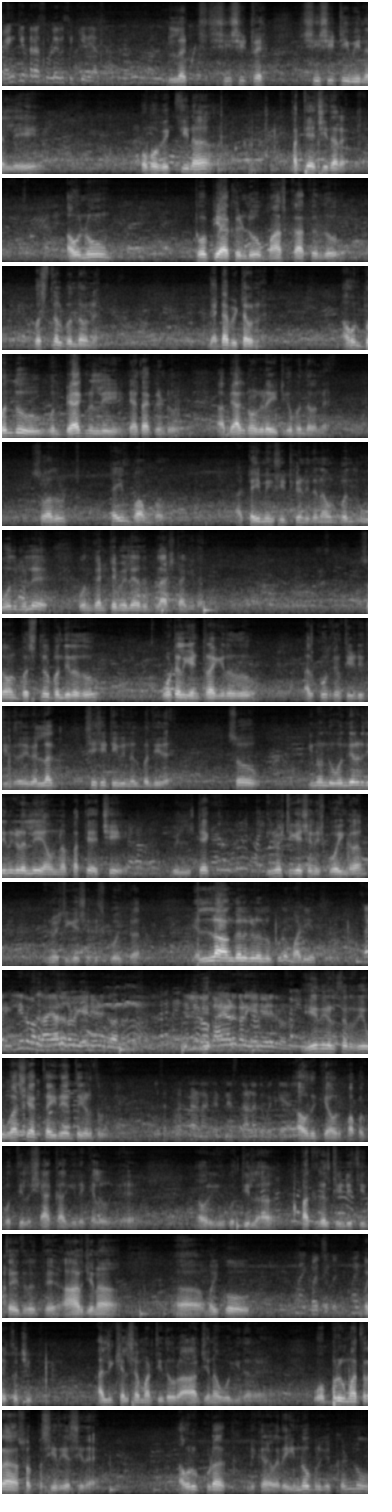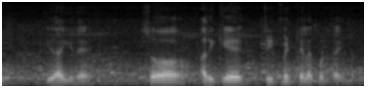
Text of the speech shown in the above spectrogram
ಶಂಕಿತರ ಸುಳಿವು ಸಿಕ್ಕಿದೆಯಾ ಸರ್ ಇಲ್ಲ ಸಿ ಸಿ ಸಿ ಒಬ್ಬ ವ್ಯಕ್ತಿನ ಪತ್ತೆ ಹಚ್ಚಿದ್ದಾರೆ. ಅವನು ಟೋಪಿ ಹಾಕೊಂಡು, ಮಾಸ್ಕ್ ಹಾಕೊಂಡು ಬಸ್ನಲ್ಲಿ ಬಂದವನೆ, ಗಡ್ಡ ಬಿಟ್ಟವನೆ. ಅವನು ಬಂದು ಒಂದು ಬ್ಯಾಗ್ನಲ್ಲಿ ನೇತಾಕೊಂಡು ಆ ಬ್ಯಾಗ್ನೊಳಗಡೆ ಇಟ್ಕೊಂಡು ಬಂದವನೆ. ಸೊ ಅದು ಟೈಮ್ ಬಾಂಬ್. ಆ ಟೈಮಿಂಗ್ಸ್ ಇಟ್ಕೊಂಡಿದ್ದಾನೆ. ಅವ್ನು ಬಂದು ಹೋದ್ಮೇಲೆ ಒಂದು ಗಂಟೆ ಮೇಲೆ ಅದು ಬ್ಲಾಸ್ಟ್ ಆಗಿದೆ. ಸೊ ಅವ್ನು ಬಸ್ನಲ್ಲಿ ಬಂದಿರೋದು ಹೋಟೆಲ್ಗೆ ಎಂಟರ್ ಆಗಿರೋದು, ಅಲ್ಲಿ ಕೂತ್ಕೊಂಡು ತಿಂಡಿ ತಿಂದಿರೋದು, ಇವೆಲ್ಲ ಸಿ ಸಿ ಟಿ ವಿನಲ್ಲಿ ಬಂದಿದೆ. ಸೊ ಇನ್ನೊಂದು ಒಂದೆರಡು ದಿನಗಳಲ್ಲಿ ಅವನ್ನ ಪತ್ತೆ ಹಚ್ಚಿ will take investigation is going on investigation is going on ಎಲ್ಲ ಅಂಗಲ್ಗಳಲ್ಲೂ ಕೂಡ ಮಾಡಿ ಸರ್ ಹೇಳಿದ್ರು ಅನ್ನೋದು ಗಾಯಾಳುಗಳು ಏನ್ ಹೇಳಿದ್ರು ಏನ್ ವಾಸಿ ಆಗ್ತಾ ಇದೆ ಅಂತ ಹೇಳ್ತಾರೆ. ಇಲ್ಲ ಸರ್ ಪ್ರಕರಣ ಘಟನೆ ಸ್ಥಳದ ಬಗ್ಗೆ ಯಾವುದಕ್ಕೆ ಅವ್ರ ಪಾಪ ಗೊತ್ತಿಲ್ಲ ಶಾಕ್ ಆಗಿದೆ ಕೆಲವರಿಗೆ. ಅವ್ರಿಗೆ ಗೊತ್ತಿಲ್ಲ. ಪಕ್ಕದಲ್ಲಿ ತಿಂಡಿ ತಿಂತಾ ಇದ್ರಂತೆ. ಆರು ಜನ ಆ, ಮೈಕೋ ಮೈಕೋ ಚಿಪ್. ಅಲ್ಲಿ ಕೆಲಸ ಮಾಡ್ತಿದ್ದವರು ಆರು ಜನ ಹೋಗಿದ್ದಾರೆ. ಒಬ್ರಿಗೆ ಮಾತ್ರ ಸ್ವಲ್ಪ ಸೀರಿಯಸ್ ಇದೆ. ಅವರು ಕೂಡ ರಿಕವರ್ ಆಗಿದೆ ಇನ್ನೊಬ್ರಿಗೆ ಕಣ್ಣು ಇದಾಗಿದೆ. ಸೊ ಅದಕ್ಕೆ ಟ್ರೀಟ್ಮೆಂಟ್ ಎಲ್ಲ ಕೊಡ್ತಾ ಇದ್ದಾರೆ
